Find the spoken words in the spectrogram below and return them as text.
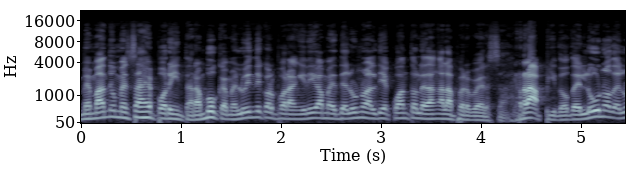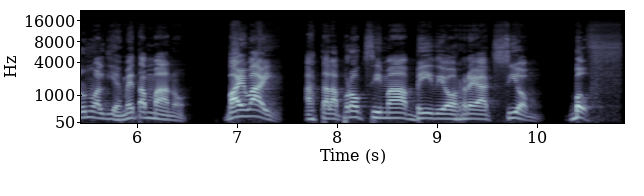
me mande un mensaje por Instagram. Búsqueme Luis Corporán y dígame del 1 al 10 cuánto le dan a la perversa. Rápido, del 1, del 1 al 10. Metan mano. Bye bye. Hasta la próxima video reacción. Buff.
